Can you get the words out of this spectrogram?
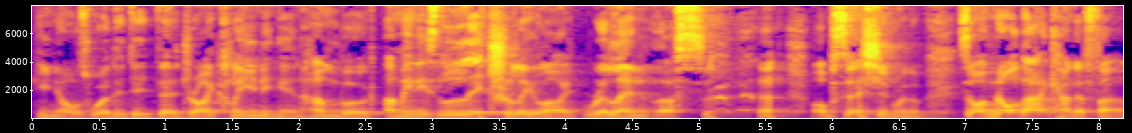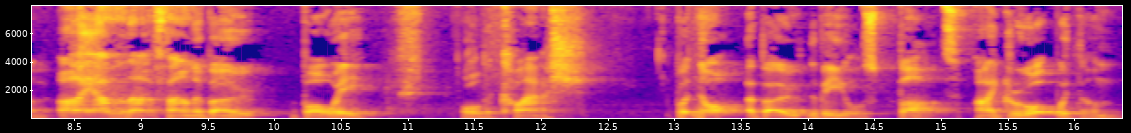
He knows where they did their dry cleaning in Hamburg. I mean, it's literally like relentless obsession with them. So I'm not that kind of fan. I am that fan about Bowie or The Clash, but not about the Beatles. But I grew up with them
